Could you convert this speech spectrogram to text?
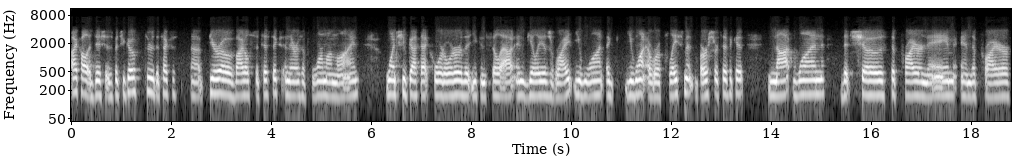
I call it dishes, but you go through the Texas uh, Bureau of Vital Statistics, and there is a form online. Once you've got that court order that you can fill out, and Gilly is right, you want a you want a replacement birth certificate, not one that shows the prior name and the prior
